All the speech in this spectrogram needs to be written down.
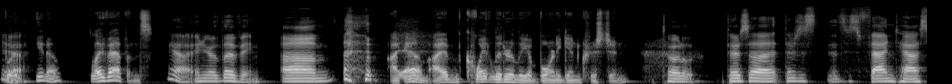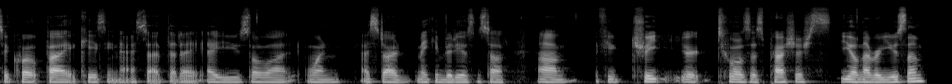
Yeah. but you know, life happens. Yeah, and you're living. Um, I am. I'm quite literally a born again Christian. totally. There's a there's this, there's this fantastic quote by Casey Neistat that I, I used a lot when I started making videos and stuff. Um, if you treat your tools as precious, you'll never use them.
